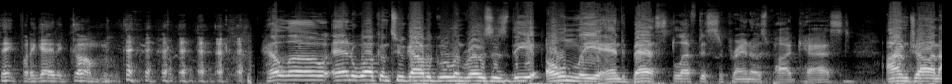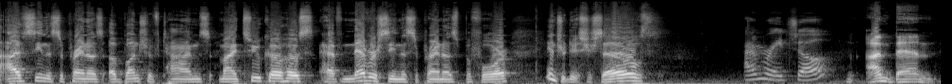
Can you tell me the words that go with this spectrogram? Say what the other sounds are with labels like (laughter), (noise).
take for the guy to come? (laughs) Hello and welcome to Gabagool and Roses, the only and best leftist Sopranos podcast. I'm John. I've seen The Sopranos a bunch of times. My two co-hosts have never seen The Sopranos before. Introduce yourselves. I'm Rachel. I'm Ben.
